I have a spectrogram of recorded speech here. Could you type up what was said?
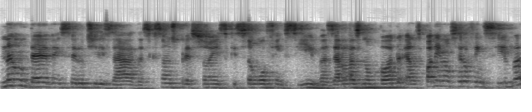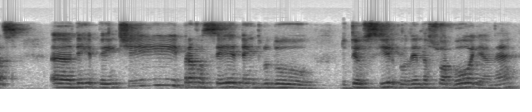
não devem ser utilizadas, que são expressões que são ofensivas, elas não podem, elas podem não ser ofensivas uh, de repente para você dentro do, do teu círculo, dentro da sua bolha, né?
